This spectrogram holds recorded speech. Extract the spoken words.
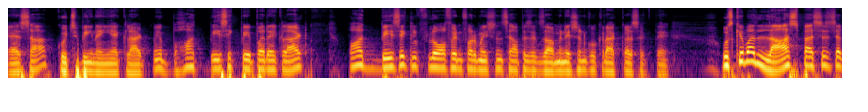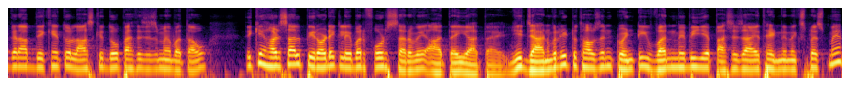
ऐसा कुछ भी नहीं है क्लाट में। बहुत बेसिक पेपर है क्लाट बहुत बेसिक फ्लो ऑफ़ इन्फॉर्मेशन से आप इस एग्जामिनेशन को क्रैक कर सकते हैं। उसके बाद लास्ट पैसेज अगर आप देखें तो लास्ट के दो पैसेजेस मैं बताऊँ। देखिए, हर साल पीरियोडिक लेबर फोर्स सर्वे आता ही आता है। ये जनवरी 2021 में भी ये पैसेज आया था इंडियन एक्सप्रेस में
